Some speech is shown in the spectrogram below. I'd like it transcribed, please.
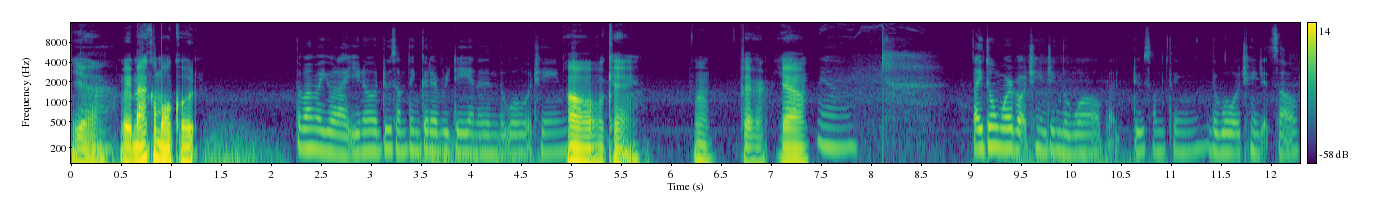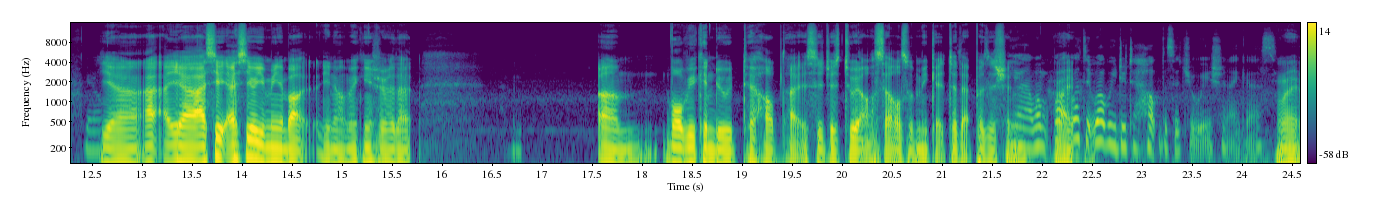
Yeah. Wait, Macklemore quote. the one where you're like you know do something good every day and then the world will change. Oh, okay. Well, fair. Yeah. Yeah. Like don't worry about changing the world, but do something. The world will change itself. You know. Yeah. I, I yeah. I see. I see what you mean about you know making sure that um what we can do to help that is to just do it ourselves when we get to that position. Yeah, what, right. what, what we do to help the situation, I guess. Right.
